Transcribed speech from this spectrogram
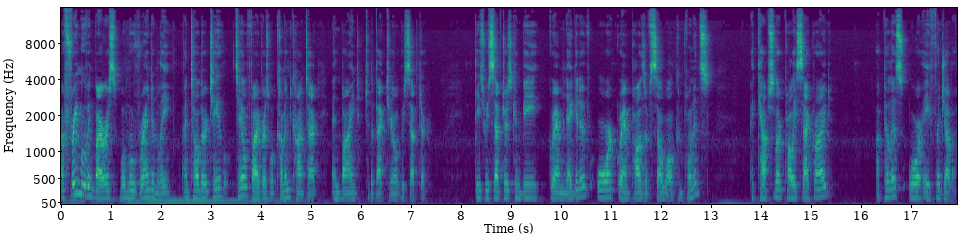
A free-moving virus will move randomly until their tail, tail fibers will come in contact and bind to the bacterial receptor. These receptors can be gram-negative or gram-positive cell wall components, a capsular polysaccharide, a pilus, or a flagella.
